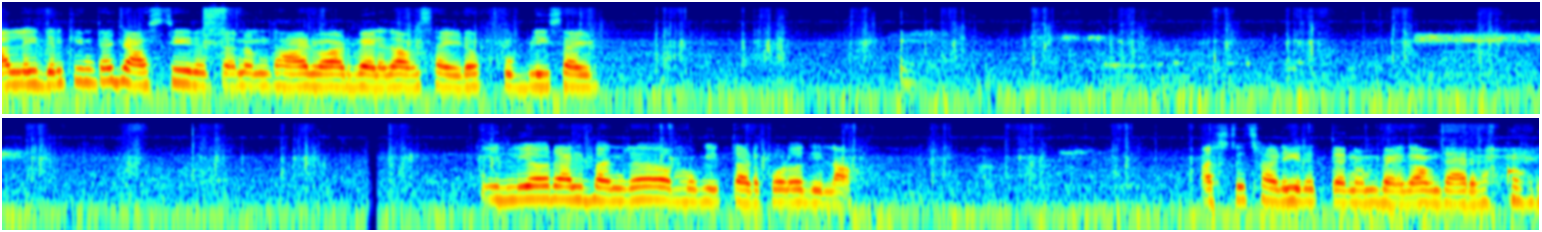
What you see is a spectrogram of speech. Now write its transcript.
ಅಲ್ಲಿ ಇದಕ್ಕಿಂತ ಜಾಸ್ತಿ ಇರುತ್ತೆ ನಮ್ಮ ಧಾರವಾಡ, ಬೆಳಗಾವಿ ಸೈಡು ಹುಬ್ಳಿ ಸೈಡ್ ಇಲ್ಲಿಯವ್ರು ಅಲ್ಲಿ ಬಂದ್ರೆ ಮುಗಿ ತಡ್ಕೊಳ್ಳೋದಿಲ್ಲ ಅಷ್ಟು ಚಳಿ ಇರುತ್ತೆ ನಮ್ಮ ಬೆಳಗಾವಿ, ಧಾರವಾಡ.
